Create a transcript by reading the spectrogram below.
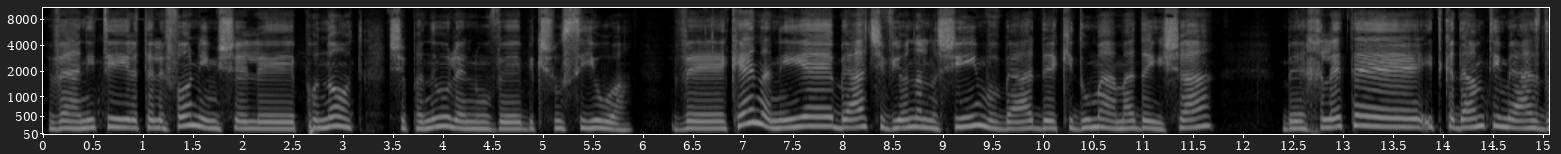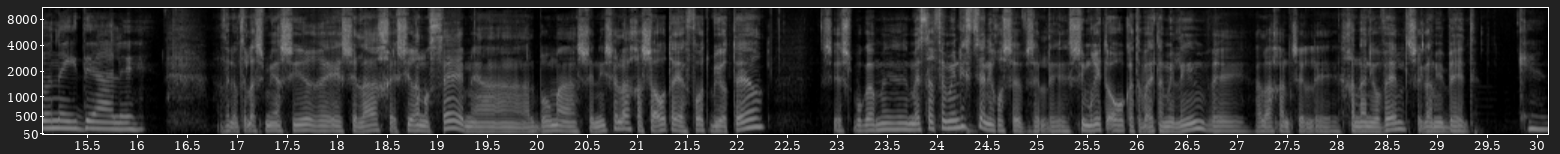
ועניתי לטלפונים של פונות שפנו אלינו וביקשו סיוע. וכן, אני אה, בעד שוויון על נשים ובעד אה, קידום מעמד האישה. בהחלט אה, התקדמתי מאז דונה אידיאלה. אז אני רוצה להשמיע שיר שלך, שיר הנושא מהאלבום השני שלך, השעות היפות ביותר, שיש בו גם מסר פמיניסטי, אני חושב, של שמרית אור כתבה את המילים, והלחן של חנן יובל, שגם איבד. כן.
